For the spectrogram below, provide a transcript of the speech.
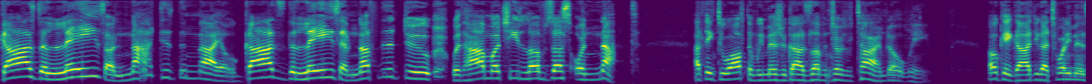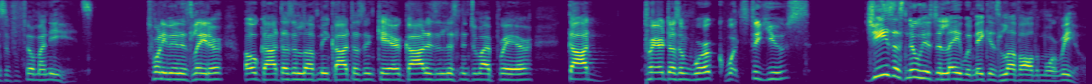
God's delays are not his denial. God's delays have nothing to do with how much he loves us or not. I think too often we measure God's love in terms of time, don't we? Okay, God, you got 20 minutes to fulfill my needs. 20 minutes later, oh, God doesn't love me. God doesn't care. God isn't listening to my prayer. God, prayer doesn't work. What's the use? Jesus knew his delay would make his love all the more real.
